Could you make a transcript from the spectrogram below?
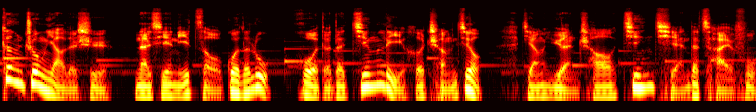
更重要的是，那些你走过的路、获得的经历和成就，将远超金钱的财富。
